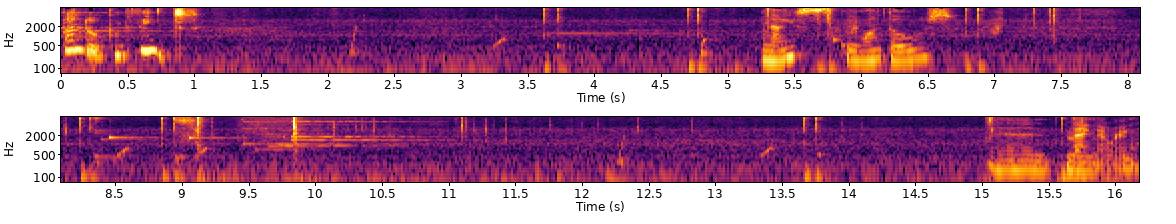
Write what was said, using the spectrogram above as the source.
Bundle complete. Nice. We want those. And magnet ring.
